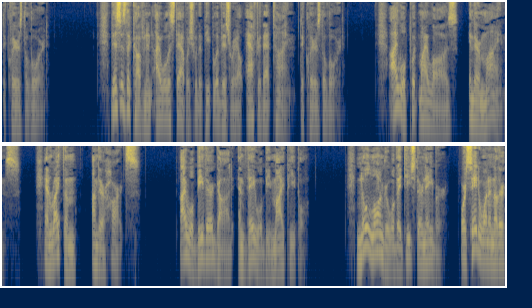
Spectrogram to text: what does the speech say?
declares the lord. This is the covenant i will establish with the people of israel after that time declares the lord. I will put my laws in their minds and write them on their hearts. I will be their god and they will be my people. No longer will they teach their neighbor or say to one another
